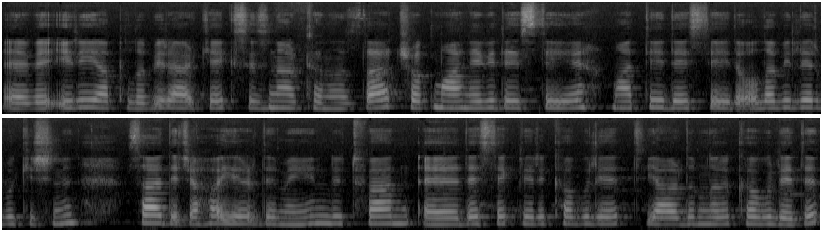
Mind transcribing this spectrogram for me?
e, ve iri yapılı bir erkek sizin arkanızda çok manevi desteği, maddi desteği de olabilir bu kişinin. Sadece hayır demeyin. Lütfen e, destekleri kabul et, yardımları kabul edin.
